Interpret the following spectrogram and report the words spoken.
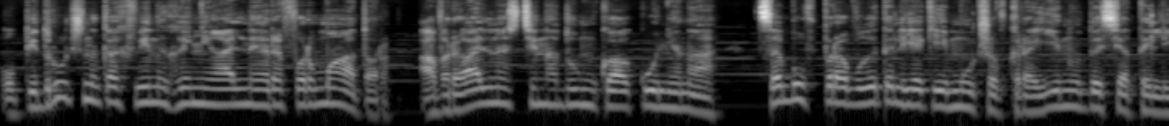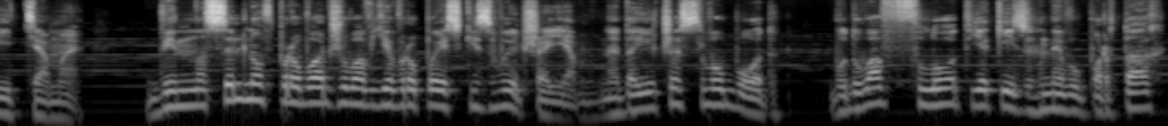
У підручниках він геніальний реформатор, а в реальності, на думку Акуніна, це був правитель, який мучив країну десятиліттями. Він насильно впроваджував європейські звичаї, не даючи свобод, будував флот, який згнив у портах,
